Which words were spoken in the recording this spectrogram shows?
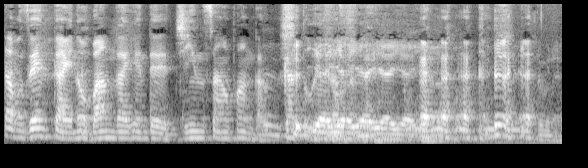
多分前回の番外編で仁さんファンがガッといやいやい出てたんですやいやいやいやでもね。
